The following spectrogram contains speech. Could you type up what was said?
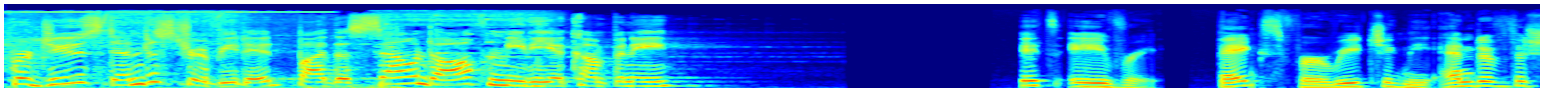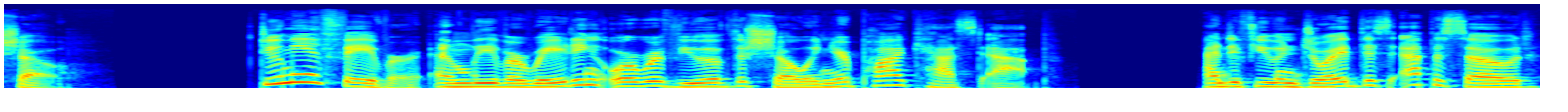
Produced and distributed by the Sound Off Media Company. It's Avery. Thanks for reaching the end of the show. Do me a favor and leave a rating or review of the show in your podcast app. And if you enjoyed this episode,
